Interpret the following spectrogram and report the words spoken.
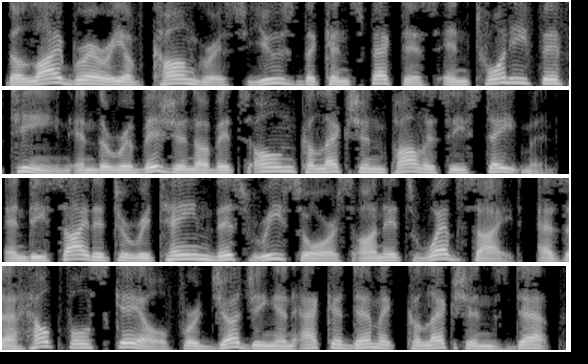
The Library of Congress used the conspectus in 2015 in the revision of its own collection policy statement, and decided to retain this resource on its website, as a helpful scale for judging an academic collection's depth.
